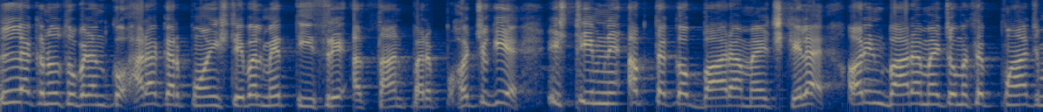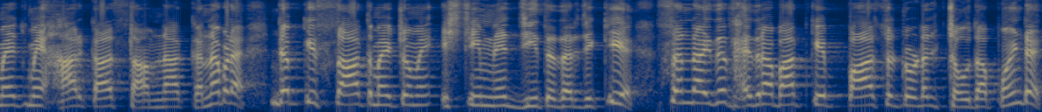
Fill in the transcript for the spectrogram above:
लखनऊ सुपर को हराकर पॉइंट टेबल में तीसरे स्थान पर पहुँच चुकी है। इस टीम ने अब तक बारह मैच खेला है, और इन बारह मैचों में से पाँच मैच में हार का सामना करना पड़ा जबकि सात मैचों में इस टीम ने जीत दर्ज की है। सनराइजर्स हैदराबाद के पास टोटल चौदह पॉइंट है।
